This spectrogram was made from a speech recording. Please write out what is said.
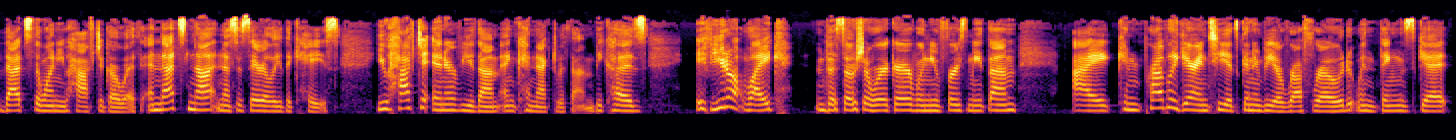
that's the one you have to go with. And that's not necessarily the case. You have to interview them and connect with them because if you don't like the social worker when you first meet them, I can probably guarantee it's going to be a rough road when things get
